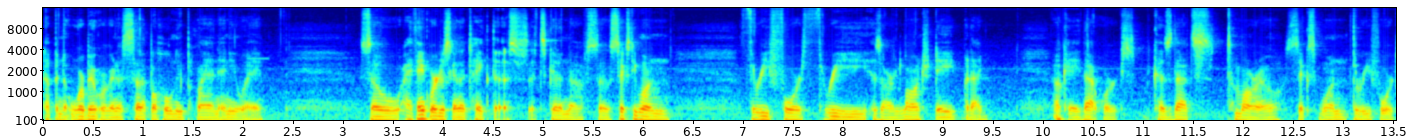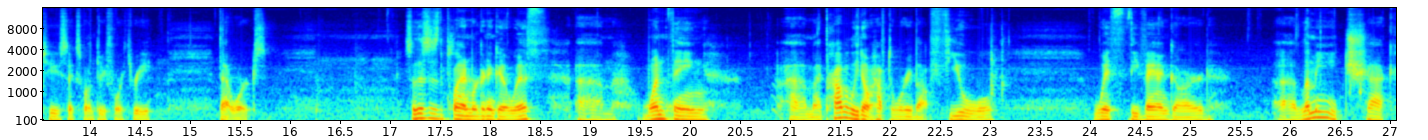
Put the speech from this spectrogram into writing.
up into orbit we're going to set up a whole new plan anyway. So I think we're just going to take this. It's good enough. So 61343 is our launch date but I okay that works because that's tomorrow 61342 61343 that works. So this is the plan we're going to go with. Um, one thing, um, I probably don't have to worry about fuel with the Vanguard. Uh, let me check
